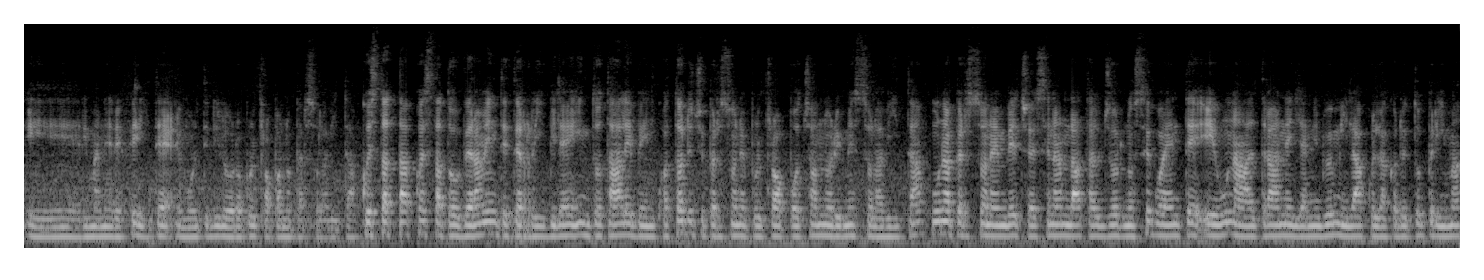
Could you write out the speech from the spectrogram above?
e rimanere ferite e molti di loro purtroppo hanno perso la vita. Questo attacco è stato veramente terribile. In totale ben 14 persone purtroppo ci hanno rimesso la vita. Una persona invece se n'è andata il giorno seguente e un'altra negli anni 2000, quella che ho detto prima,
